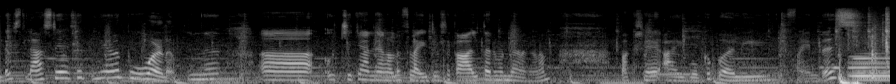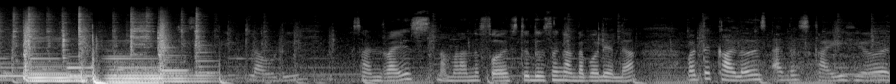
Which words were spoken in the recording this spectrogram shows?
മാൾഡീവ്സ് ലാസ്റ്റ് ഡേ ആയിട്ട് ഇന്ന് ഞങ്ങൾ പോവാണ് ഇന്ന് ഉച്ചയ്ക്കാണ് ഞങ്ങളുടെ ഫ്ലൈറ്റ് പക്ഷെ കാലിൽ തന്നെ കൊണ്ട് ഇറങ്ങണം പക്ഷേ I woke up early fine this cloudy sunrise നമ്മളന്ന് ഫസ്റ്റ് ദിവസം കണ്ട പോലെയല്ല but the colours and the sky here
